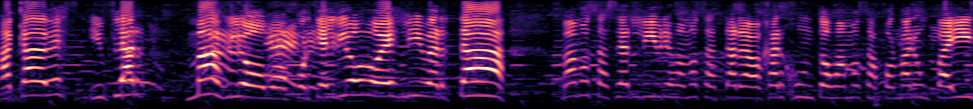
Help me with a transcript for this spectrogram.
a cada vez inflar más globos, porque el globo es libertad. Vamos a ser libres, vamos a estar a trabajar juntos, vamos a formar un país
